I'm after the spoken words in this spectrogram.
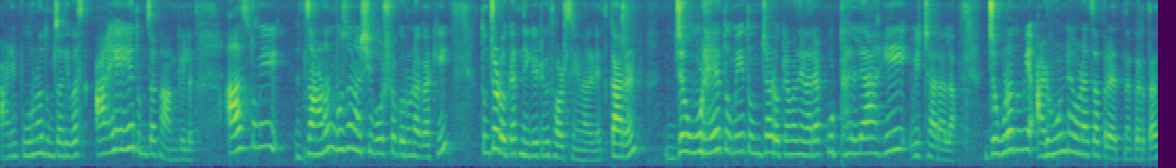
आणि पूर्ण तुमचा दिवस आहे हे तुमचं काम केलं आज तुम्ही जाणून बुजून अशी गोष्ट करू नका की तुमच्या डोक्यात निगेटिव्ह थॉट्स येणार नाहीत. कारण जेवढे तुम्ही तुमच्या डोक्यामध्ये येणाऱ्या कुठल्याही विचाराला जेवढं तुम्ही अडवून ठेवण्याचा प्रयत्न करतात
